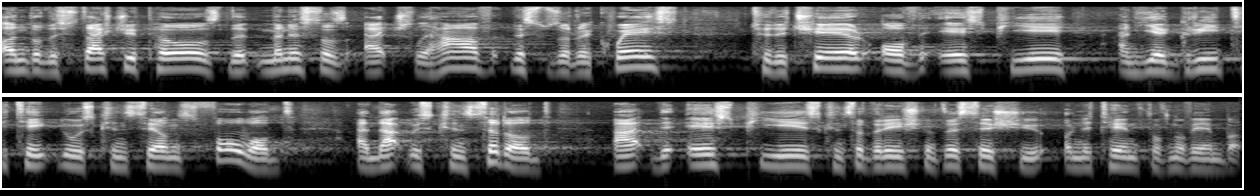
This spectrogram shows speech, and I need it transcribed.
under the statutory powers that ministers actually have. This was a request to the chair of the SPA and he agreed to take those concerns forward and that was considered at the SPA's consideration of this issue on the 10th of November?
